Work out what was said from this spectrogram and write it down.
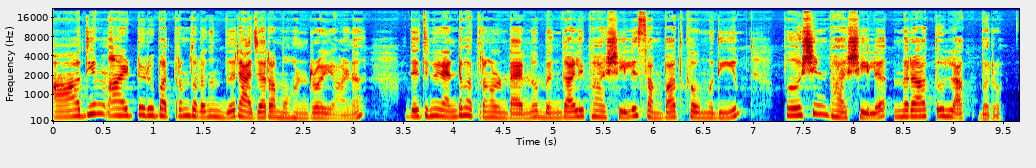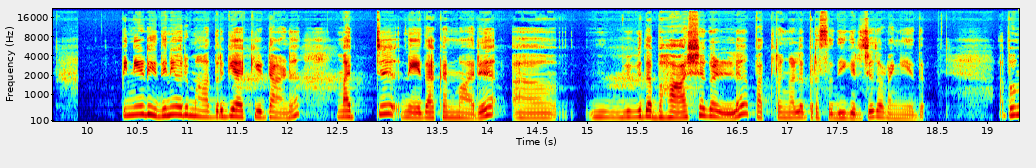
ആദ്യം ആയിട്ടൊരു പത്രം തുടങ്ങുന്നത് രാജാറാം മോഹൻ റോയ് ആണ് അദ്ദേഹത്തിന് രണ്ട് പത്രങ്ങളുണ്ടായിരുന്നു. ബംഗാളി ഭാഷയിൽ സമ്പാദ് കൗമുദിയും പേർഷ്യൻ ഭാഷയിൽ മിറാത്തുൽ അക്ബറും. പിന്നീട് ഇതിനെ ഒരു മാതൃകയാക്കിയിട്ടാണ് മറ്റ് നേതാക്കന്മാർ വിവിധ ഭാഷകളിൽ പത്രങ്ങൾ പ്രസിദ്ധീകരിച്ച് തുടങ്ങിയത്. അപ്പം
